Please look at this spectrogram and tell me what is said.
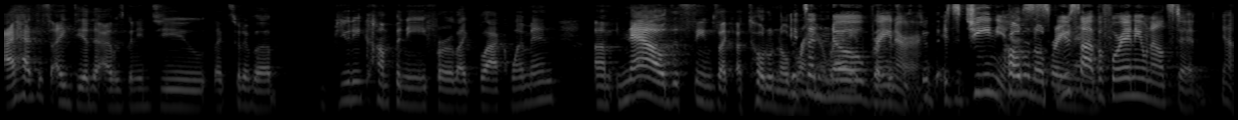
I had this idea that I was going to do like sort of a beauty company for like black women. Um, now this seems like a total no brainer. It's a no brainer. Right? It's genius. Total no brainer. You saw it before anyone else did. Yeah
